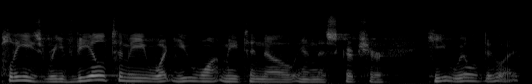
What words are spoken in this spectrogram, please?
please reveal to me what you want me to know in this scripture, He will do it.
